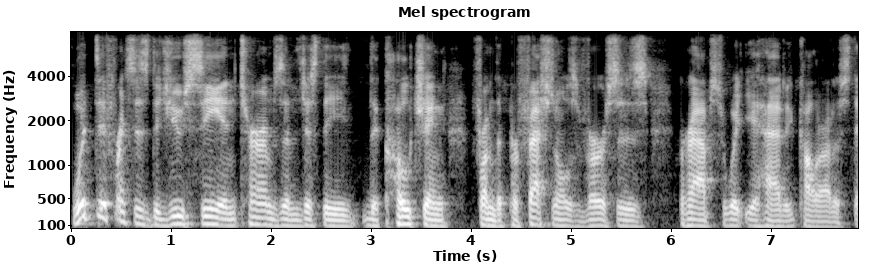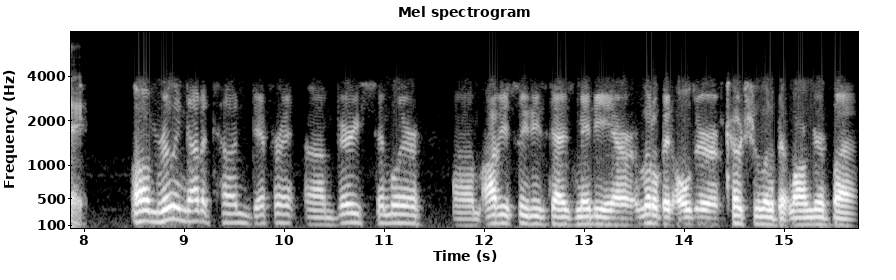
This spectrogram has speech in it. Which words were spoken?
What differences did you see in terms of just the the coaching from the professionals versus perhaps what you had at Colorado State? Um, really not a ton different. Um, very similar. Um, obviously, these guys maybe are a little bit older, have coached a little bit longer, but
